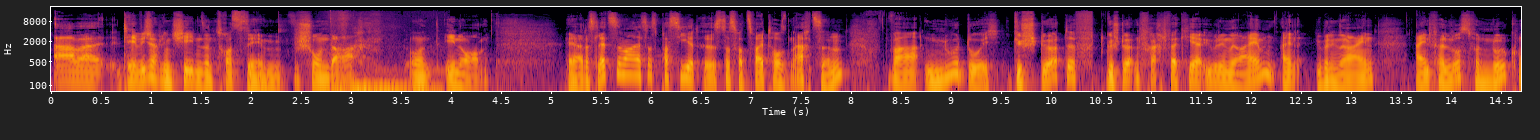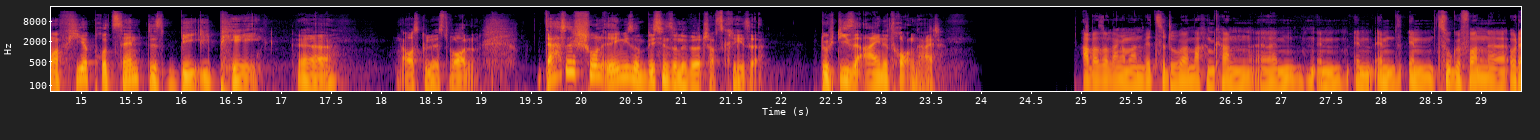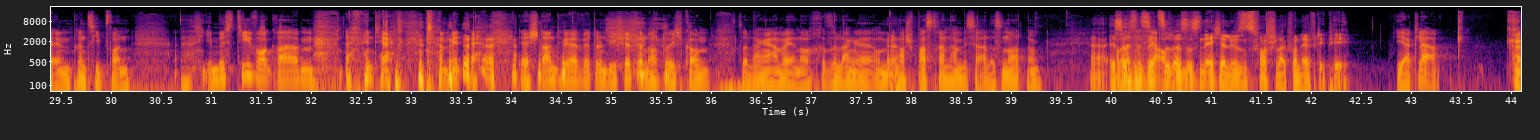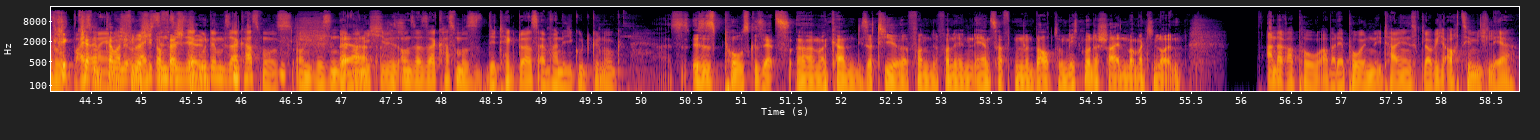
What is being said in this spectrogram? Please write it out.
Aber die wirtschaftlichen Schäden sind trotzdem schon da und enorm. Ja, das letzte Mal, als das passiert ist, das war 2018, war nur durch gestörte, gestörten Frachtverkehr über den Rhein, ein, über den Rhein ein Verlust von 0,4 Prozent des BIP äh, ausgelöst worden. Das ist schon irgendwie so ein bisschen so eine Wirtschaftskrise. Durch diese eine Trockenheit. Aber solange man Witze drüber machen kann, ähm, im, im, im, im Zuge von, äh, oder im Prinzip von, äh, ihr müsst tiefer graben, damit, der, damit der, der, Stand höher wird und die Schiffe noch durchkommen. Solange haben wir ja noch, solange ja. wir noch Spaß dran haben, ist ja alles in Ordnung. Ja, ist Aber das, das ein ist Witz ja oder ist ein echter Lösungsvorschlag von der FDP? Ja, klar. Also Krieg, weiß man kann, ja nicht. Vielleicht sind sie sehr gut im Sarkasmus und wir sind ja. einfach nicht, unser Sarkasmusdetektor ist einfach nicht gut genug es ist, es ist Post-Gesetz. Äh, man kann die Satire von, von den ernsthaften Behauptungen nicht mehr unterscheiden bei manchen Leuten. Anderer Po, aber der Po in Italien ist, glaube ich, auch ziemlich leer.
